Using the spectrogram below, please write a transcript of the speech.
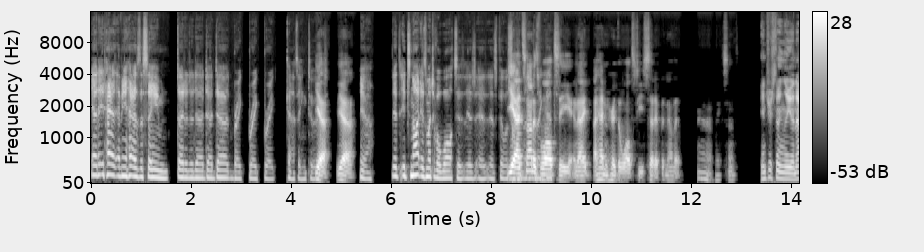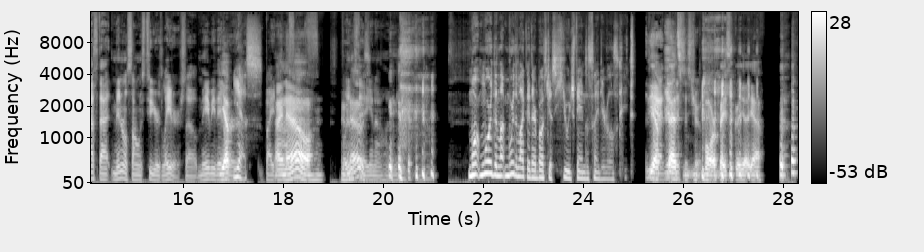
Yeah, it has. I mean, it has the same da da da da da da break break break kind of thing to it. Yeah, yeah, yeah. It, it's not as much of a waltz as as, as as Phil was yeah. It's not uh, as like that's- waltzy, and I I hadn't heard the waltz till you said it, but now that oh, it makes sense. Interestingly enough, that mineral song was two years later, so maybe they Yep. were Yes, I know. Who Balloons knows? You know. I don't know. more more than more than likely, they're both just huge fans of Sunny Day Real Estate. Yeah, Yep, th- that's this is true. more basically. Yeah, yeah.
